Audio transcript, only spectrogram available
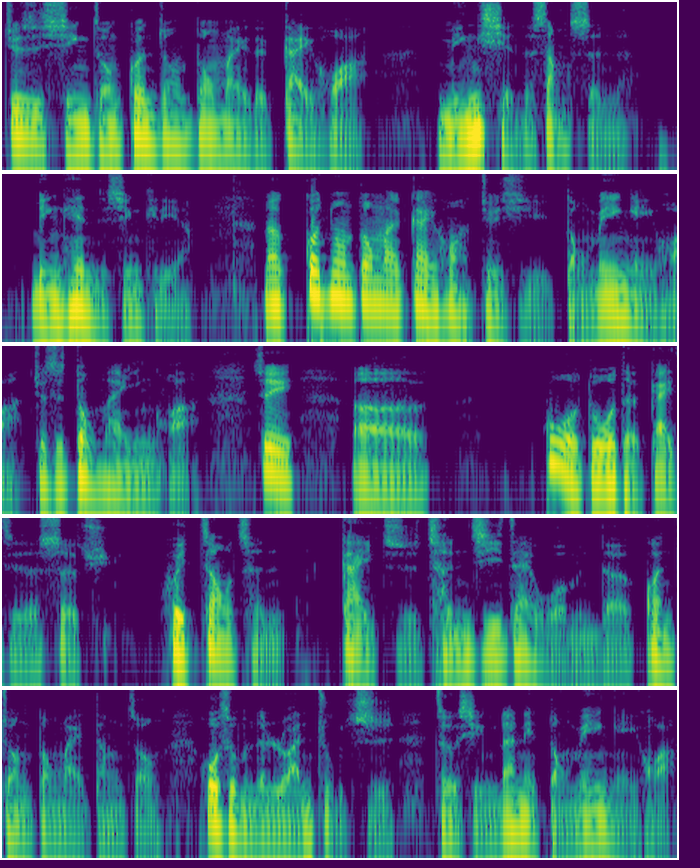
就是心中冠状动脉的钙化明显的上升了。明显的心起啊，那冠状动脉钙化就是动脉硬化，就是动脉硬化。所以，呃，过多的钙质的摄取会造成钙质沉积在我们的冠状动脉当中，或是我们的软组织，造成让你动脉硬化。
